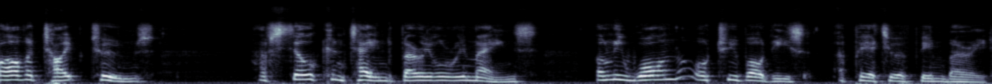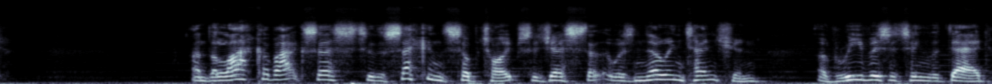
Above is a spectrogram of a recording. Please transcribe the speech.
Where Clava type tombs have still contained burial remains, only one or two bodies appear to have been buried. And the lack of access to the second subtype suggests that there was no intention of revisiting the dead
